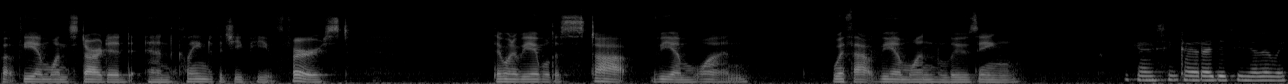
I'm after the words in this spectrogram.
but VM1 started and claimed the GPU first, they want to be able to stop VM1 without VM1 losing okay. I think I read it the other way.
